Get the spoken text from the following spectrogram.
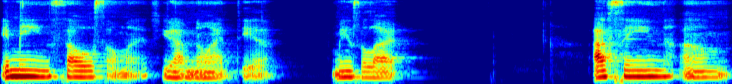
It means so, so much. You have no idea. It means a lot. I've seen um,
